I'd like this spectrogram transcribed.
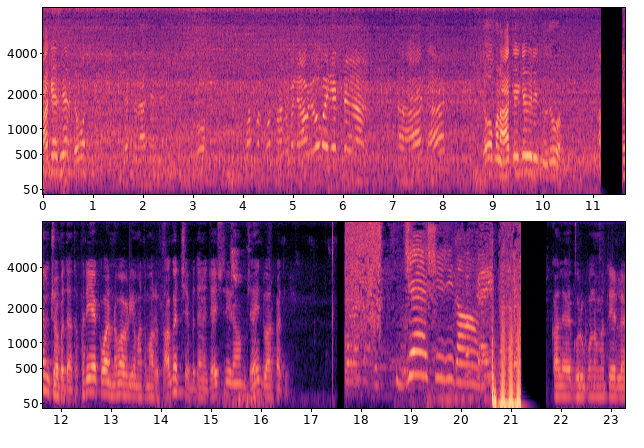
હાકે છે. જવો ટ્રેક્ટર હાકે છે. જો. આવડે ભાઈ ટ્રેક્ટર હાક, હાક. જો પણ હાકે કેવી રીતનું જુઓ. કેમ છો બધા? તો ફરી એકવાર નવા વિડીયોમાં તમારું સ્વાગત છે. બધાને જય શ્રી રામ જય દ્વારકાધીશ. જય શ્રી રામ. કાલે ગુરુ પૂનમ હતી એટલે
